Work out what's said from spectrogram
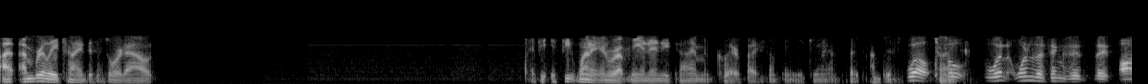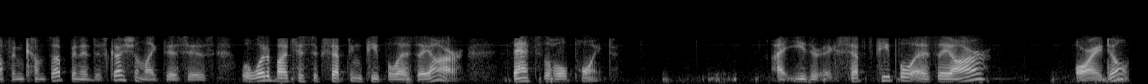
I, I'm really trying to sort out. If you, if you want to interrupt me at any time and clarify something, you can. But I'm just Well, so to- one one of the things that that often comes up in a discussion like this is, well, what about just accepting people as they are? That's the whole point. I either accept people as they are, or I don't.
